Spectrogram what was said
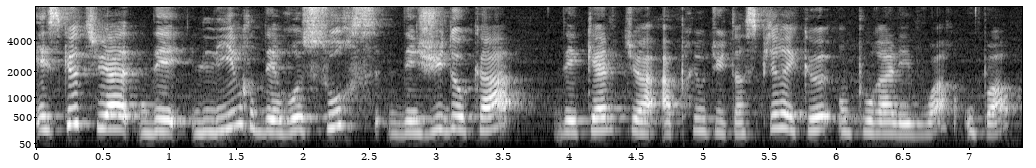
Est-ce que tu as des livres, des ressources, des judokas desquels tu as appris ou tu t'inspires et qu'on pourrait aller voir ou pas?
